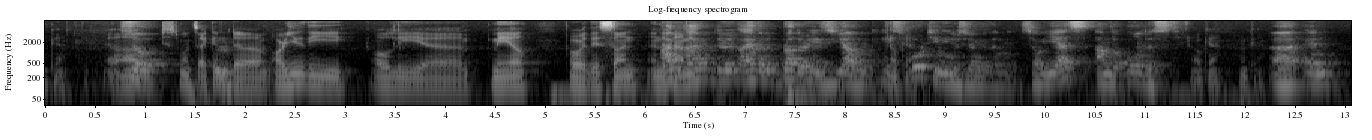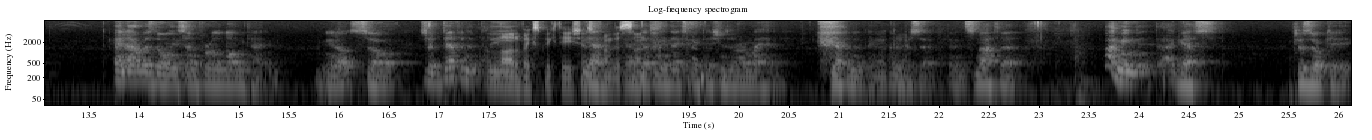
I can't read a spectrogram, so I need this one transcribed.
Okay. Um, So- just one second. Um, are you the only uh, male or the son in the I'm, family? I'm there, I have a brother. He's young. He's Okay. 14 years younger than me. So yes, I'm the oldest, okay. Okay. uh, and and I was the only son for a long time. You know, so so definitely A lot of expectations yeah, from the sun. yeah, son. Definitely, the expectations are on my head. Definitely, Okay. hundred percent. And it's not a. I mean, I guess it was okay,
